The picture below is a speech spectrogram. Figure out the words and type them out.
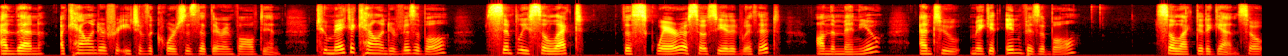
and then a calendar for each of the courses that they're involved in. To make a calendar visible, simply select the square associated with it on the menu and to make it invisible select it again. So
